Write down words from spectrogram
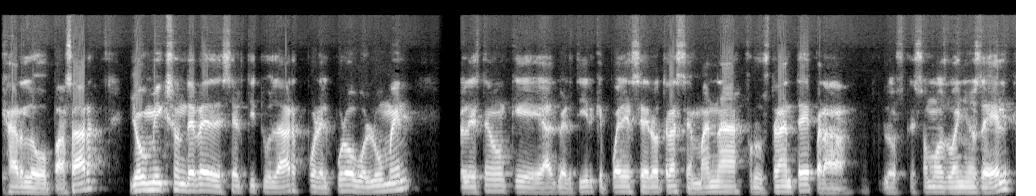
dejarlo pasar. Joe Mixon debe de ser titular por el puro volumen. Les tengo que advertir que puede ser otra semana frustrante para los que somos dueños de él,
